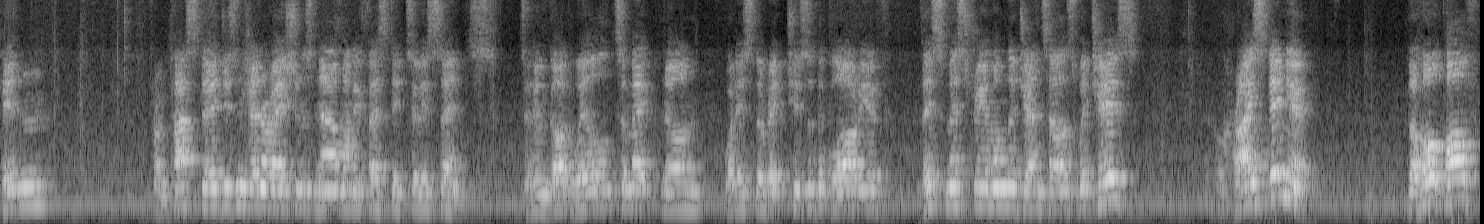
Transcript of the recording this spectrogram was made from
hidden from past ages and generations now manifested to his sense, to whom God willed to make known what is the riches of the glory of this mystery among the Gentiles, which is Christ in you, the hope of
